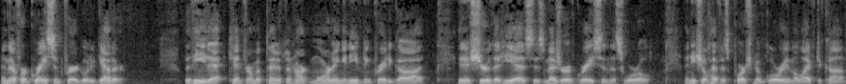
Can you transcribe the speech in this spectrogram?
and therefore grace and prayer go together. But he that can from a penitent heart morning and evening pray to God, it is sure that he has his measure of grace in this world, and he shall have his portion of glory in the life to come.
